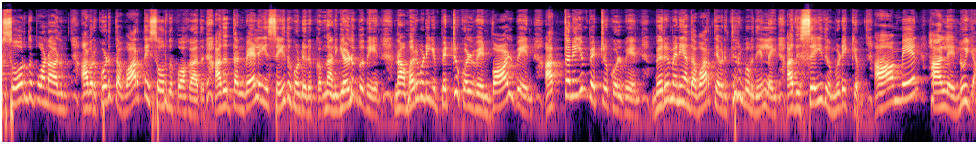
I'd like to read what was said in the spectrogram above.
சோர்ந்து போனாலும் அவர் கொடுத்த வார்த்தை சோர்ந்து போகாது. அது தன் வேலையை செய்து கொண்டிருக்கும். நான் எழும்புவேன். நான் மறுபடியும் பெற்றுக்கொள்வேன். வாழ்வேன். அத்தனையும் பெற்றுக்கொள்வேன். வெறுமனே அந்த வார்த்தை அவர் திரும்புவதில்லை. அது செய்து முடிக்கும். ஆமேன். ஹாலே லூயா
